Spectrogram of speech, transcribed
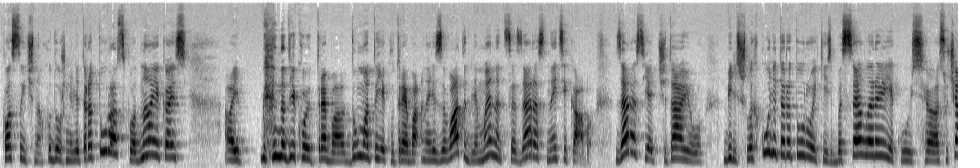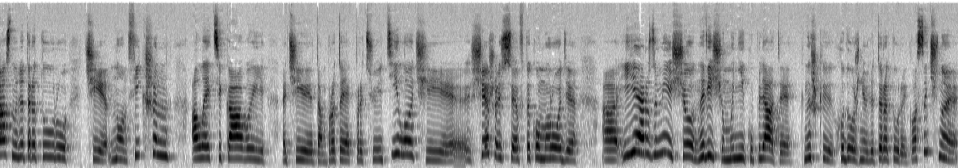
класична художня література, складна якась, над якою треба думати, яку треба аналізувати. Для мене це зараз не цікаво. Зараз я читаю більш легку літературу, якісь бестселери, якусь е, сучасну літературу чи нон-фікшн, але цікавий, е, чи там про те, як працює тіло, чи ще щось в такому роді. І я розумію, що навіщо мені купляти книжки художньої літератури класичної,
